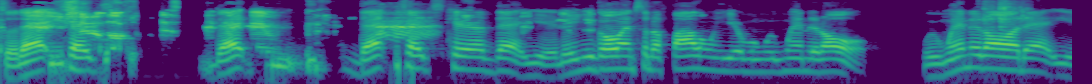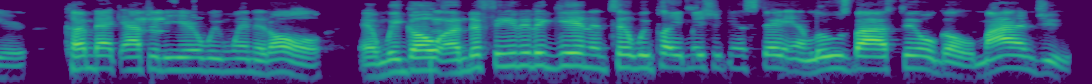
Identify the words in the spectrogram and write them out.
So that You takes that that takes care of that year. Then you go into the following year when we win it all. We win it all that year. Come back after the year we win it all, and we go undefeated again until we play Michigan State and lose by a field goal. Mind you,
